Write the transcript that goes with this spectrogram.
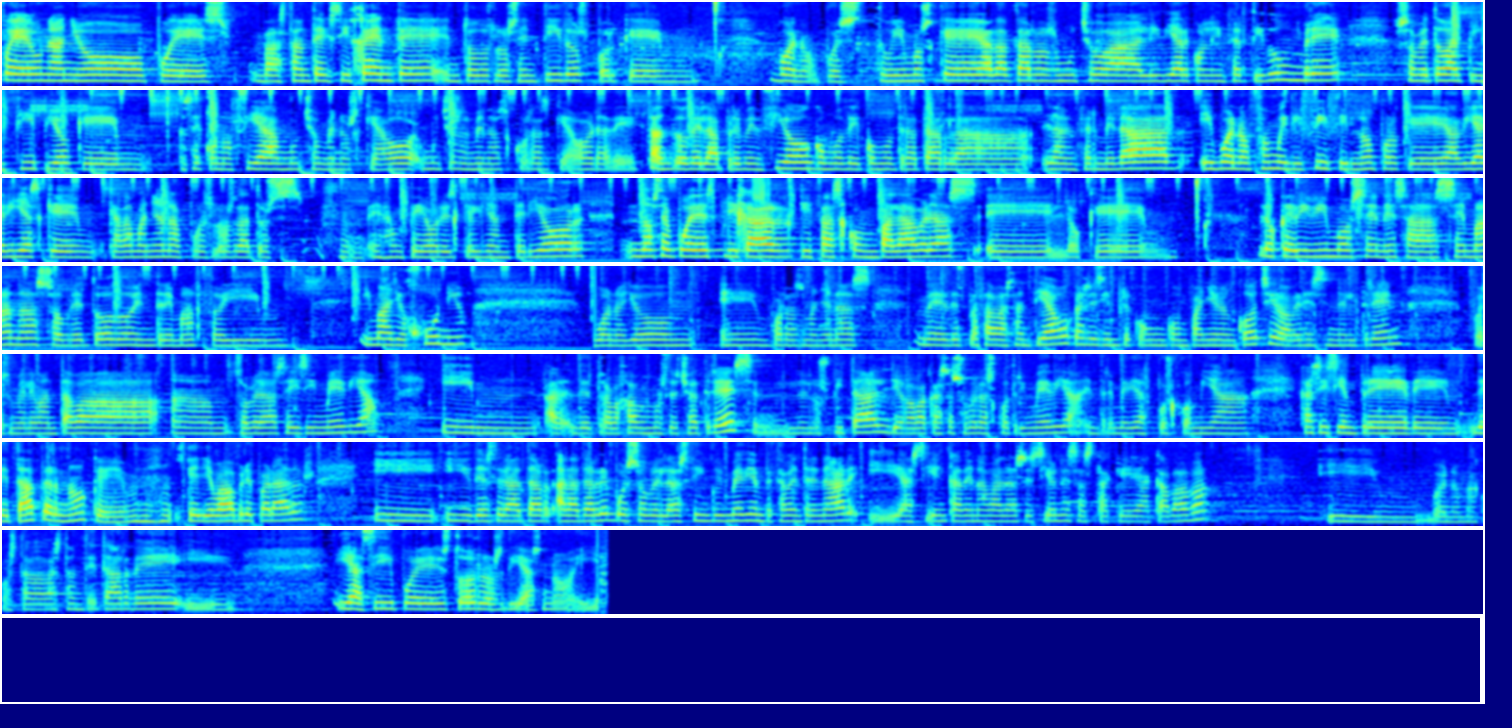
Fue un año pues bastante exigente en todos los sentidos porque bueno, pues tuvimos que adaptarnos mucho a lidiar con la incertidumbre, sobre todo al principio que se conocía mucho menos que ahora, muchas menos cosas que ahora, de, tanto de la prevención como de cómo tratar la, la, enfermedad. Y bueno, fue muy difícil, ¿no? Porque había días que cada mañana pues los datos eran peores que el día anterior. No se puede explicar quizás con palabras eh, lo, que, lo que vivimos en esas semanas, sobre todo entre marzo y, y mayo-junio. Bueno, yo eh, por las mañanas me desplazaba a Santiago, casi siempre con un compañero en coche o a veces en el tren. Pues me levantaba um, sobre las seis y media y um, de, trabajábamos de 8 a 3 en el hospital, llegaba a casa sobre las 4 y media, entre medias pues comía casi siempre de, de tupper, ¿no? que, que llevaba preparados y, desde la a la tarde pues sobre las 5 y media empezaba a entrenar y así encadenaba las sesiones hasta que acababa y bueno, me acostaba bastante tarde y, y así pues todos los días, ¿no?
